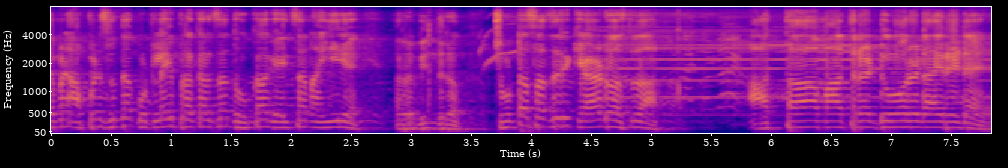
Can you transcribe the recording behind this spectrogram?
त्यामुळे आपण सुद्धा कुठल्याही प्रकारचा धोका घ्यायचा नाहीये. रवींद्र छोटासा जरी खेळाडू असला आता मात्र डोअर डायरेक्ट आहे.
